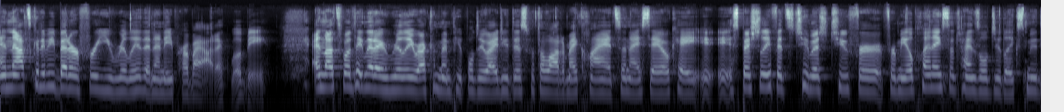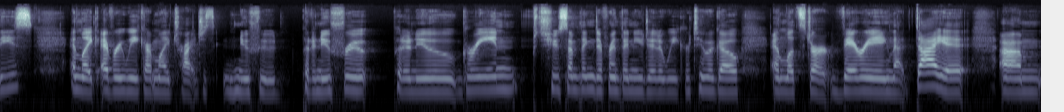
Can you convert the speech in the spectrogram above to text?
And that's going to be better for you, really, than any probiotic will be. And that's one thing that I really recommend people do. I do this with a lot of my clients, and I say, okay, especially if it's too much too for for meal planning. Sometimes I'll do like smoothies, and like every week I'm like, try just new food, put a new fruit, put a new green, choose something different than you did a week or two ago, and let's start varying that diet. Um,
